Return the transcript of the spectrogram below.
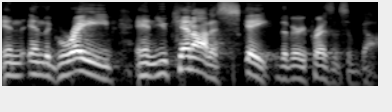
in, in the grave, and you cannot escape the very presence of God.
